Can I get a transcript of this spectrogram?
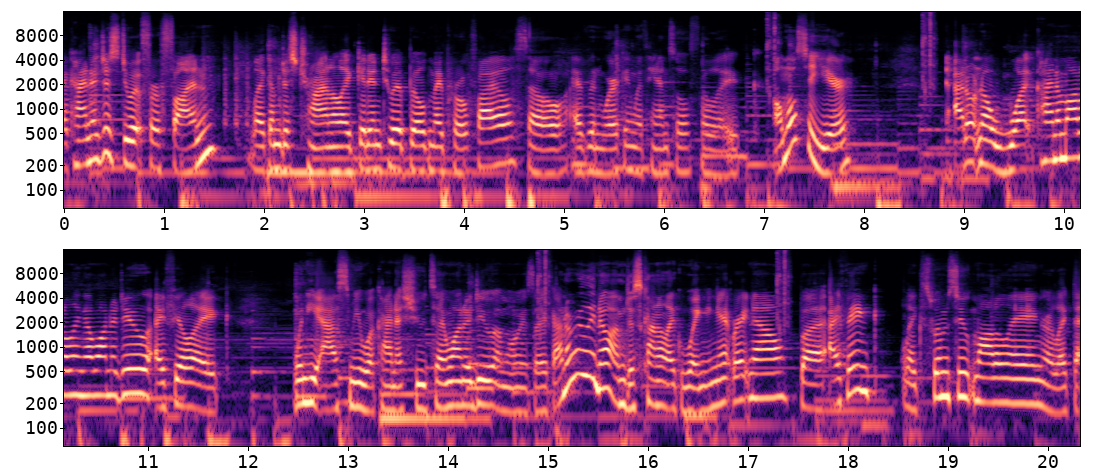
I kind of just do it for fun. Like I'm just trying to like get into it, build my profile. So I've been working with Jancel for like almost a year. I don't know what kind of modeling I want to do. I feel like when he asks me what kind of shoots I want to do, I'm always like, I don't really know. I'm just kind of like winging it right now. But I think like swimsuit modeling or like the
